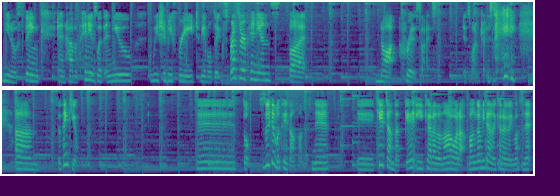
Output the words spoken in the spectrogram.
you know, think and have opinions with. And you, we should be free to be able to express our opinions, but not criticized, is what I'm trying to say. um, so thank you. えー、っと、続いてもテイタンさんですね。えー、ケイちゃんだっけ？いいキャラだな、わら。漫画みたいなキャラがいますね。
